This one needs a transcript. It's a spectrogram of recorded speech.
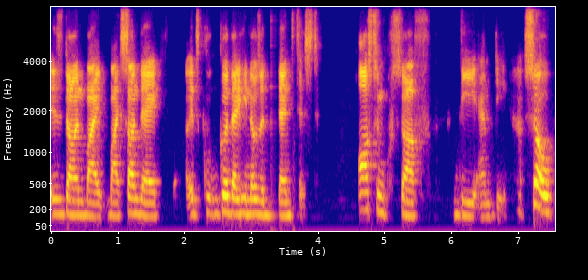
is done by by Sunday, it's good that he knows a dentist. Awesome stuff, DMD. So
